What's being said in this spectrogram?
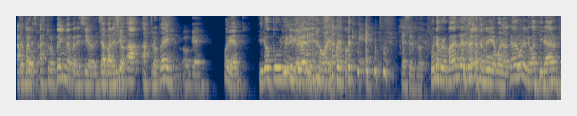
Astro. Astropay me apareció. dice. ¿Te apareció ah, Astropay? Ok. Muy bien. Tiró público y violento. Muy bien. Ok. ¿Qué acepto? Una propaganda de toalla femenina. Bueno, a cada uno le va a tirar.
